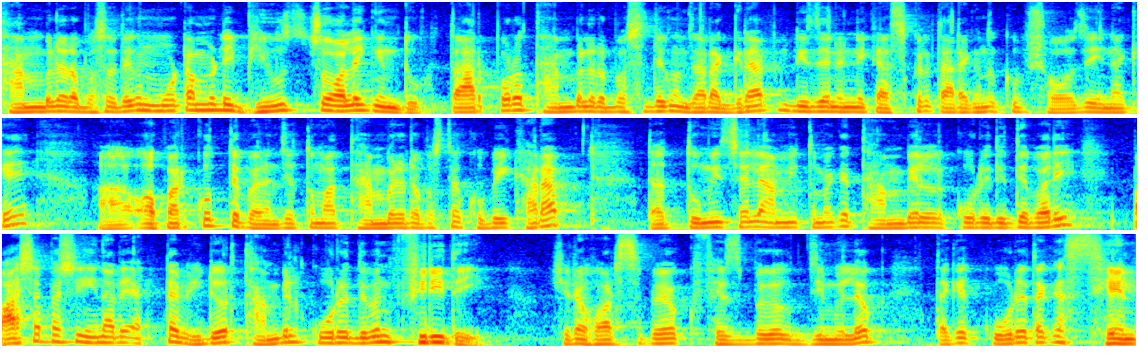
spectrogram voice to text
থাম্বেলের অবস্থা, দেখুন মোটামুটি ভিউজ চলে কিন্তু। তারপরও থাম্বেলের অবস্থা, দেখুন যারা গ্রাফিক ডিজাইনের নিয়ে কাজ করে, তারা কিন্তু খুব সহজে এনাকে অফার করতে পারেন যে তোমার থাম্বেলের অবস্থা খুবই খারাপ। তা তুমি চাইলে আমি তোমাকে থাম্বেল করে দিতে পারি। পাশাপাশি এনার একটা ভিডিওর থাম্বেল করে দেবেন ফ্রিতেই সেটা হোয়াটসঅ্যাপে হোক ফেসবুকে হোক জিমেলে হোক, তাকে করে তাকে সেন্ড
